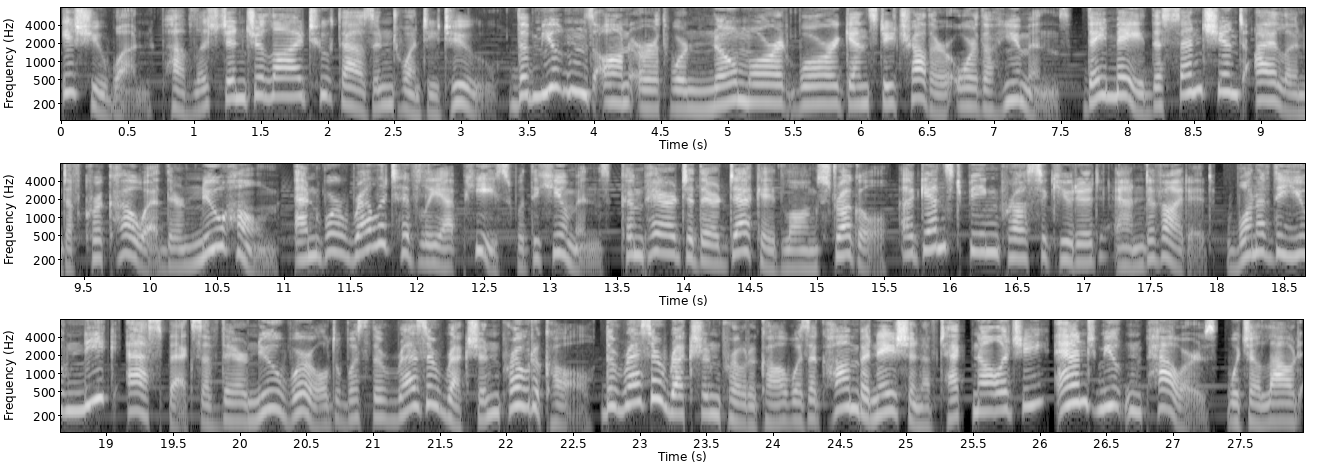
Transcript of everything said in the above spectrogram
Issue 1, published in July 2022. The mutants on Earth were no more at war against each other or the humans. They made the sentient island of Krakoa their new home and were relatively at peace with the humans compared to their decade long struggle against being prosecuted and divided. One of the unique aspects of their new world was the Resurrection Protocol. The Resurrection Protocol was a combination of technology and mutant powers, which allowed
